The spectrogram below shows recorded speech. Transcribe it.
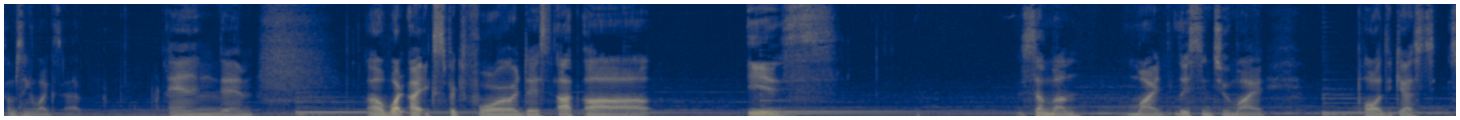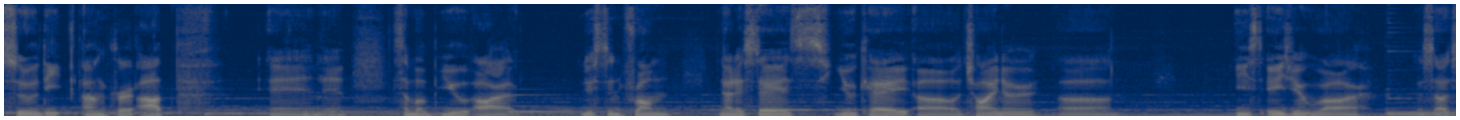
something like that. And um, uh, what I expect for this app uh, is someone might listen to my podcast through the Anchor app, and uh, some of you are listening from United States, UK, uh, China, uh, East Asian or such,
